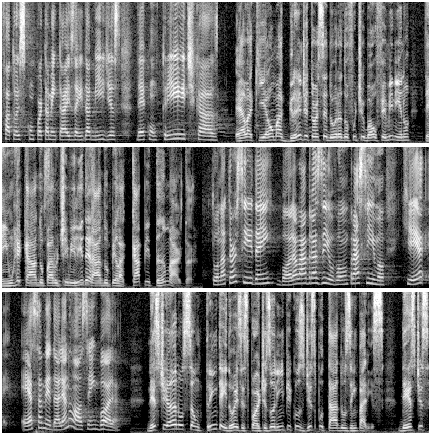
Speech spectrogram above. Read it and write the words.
fatores comportamentais aí da mídias, né? Com críticas. Ela que é uma grande torcedora do futebol feminino, tem um recado para o time liderado pela capitã Marta. Tô na torcida, hein? Bora lá, Brasil, vamos para cima, que essa medalha é nossa, hein? Bora. Neste ano, são 32 esportes olímpicos disputados em Paris. Destes,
